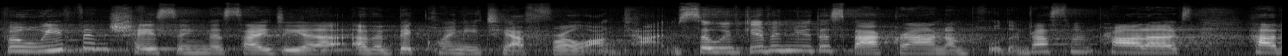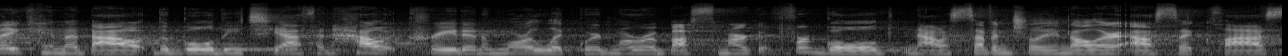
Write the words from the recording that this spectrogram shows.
But we've been chasing this idea of a Bitcoin ETF for a long time. So we've given you this background on pooled investment products, how they came about, the gold ETF, and how it created a more liquid, more robust market for gold, now a $7 trillion asset class.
